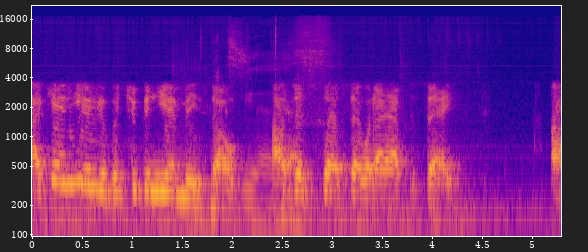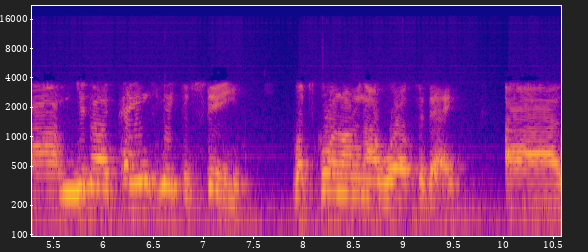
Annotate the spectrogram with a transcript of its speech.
I can't hear you, but you can hear me, so I'll just uh, say what I have to say. Um, you know, it pains me to see what's going on in our world today. Uh,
